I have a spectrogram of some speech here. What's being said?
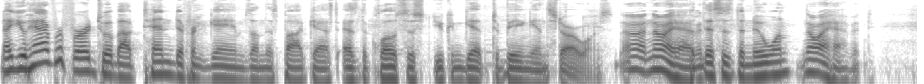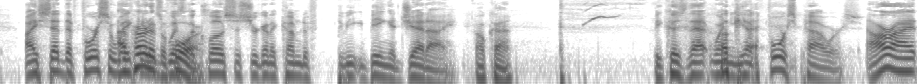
now you have referred to about ten different games on this podcast as the closest you can get to being in Star Wars. No, no, I haven't. But this is the new one. no, I haven't. I said that Force Awakens was the closest you're going to come to f- be, being a Jedi Okay. Because that when you have Force powers. All right.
